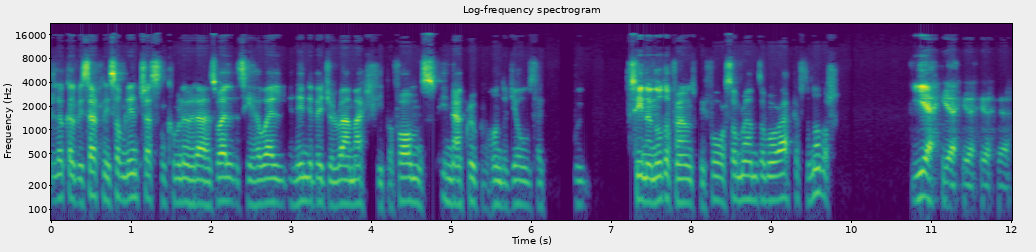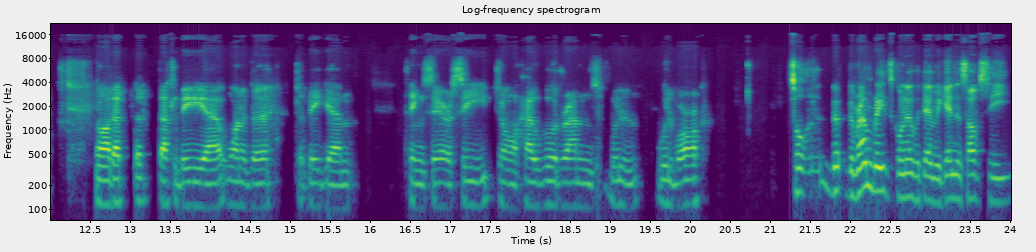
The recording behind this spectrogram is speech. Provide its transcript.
look, there'll be certainly something interesting coming out of that as well to see how well an individual ram actually performs in that group of 100 ewes. Like we've seen in other farms before, some rams are more active than others. Yeah, yeah, yeah, yeah, yeah. No, that, that that'll be uh, one of the the big um, things there. See, you know, how good rams will will work. So the, the ram breed's going out with them again. It's obviously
